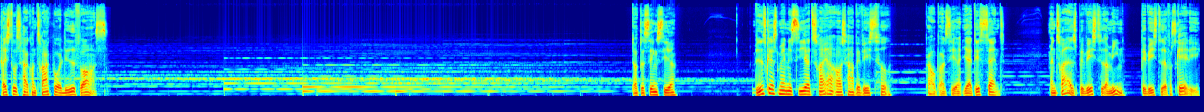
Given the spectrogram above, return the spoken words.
Kristus har kontrakt på at lide for os. Dr. Singh siger, Videnskabsmændene siger, at træer også har bevidsthed. Prabhupada siger, ja, det er sandt, men træets bevidsthed og min bevidsthed er forskellige.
